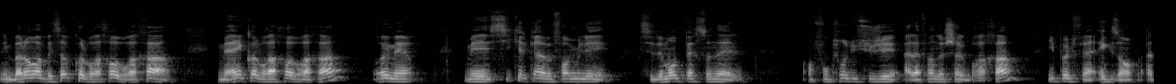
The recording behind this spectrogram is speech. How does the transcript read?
Nimbaloma Besov Kol Bracha ou Bracha. Mais Kol. Mais si quelqu'un veut formuler ses demandes personnelles en fonction du sujet à la fin de chaque bracha, il peut le faire. Exemple, la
